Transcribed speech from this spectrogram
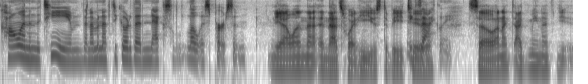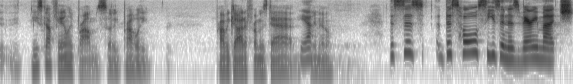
Colin and the team, then I'm going to have to go to the next lowest person. Yeah, well, and, that, and that's what he used to be too. Exactly. So, and I, I mean, I, he's got family problems, so he probably, probably got it from his dad. Yeah. You know. This is this whole season is very much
